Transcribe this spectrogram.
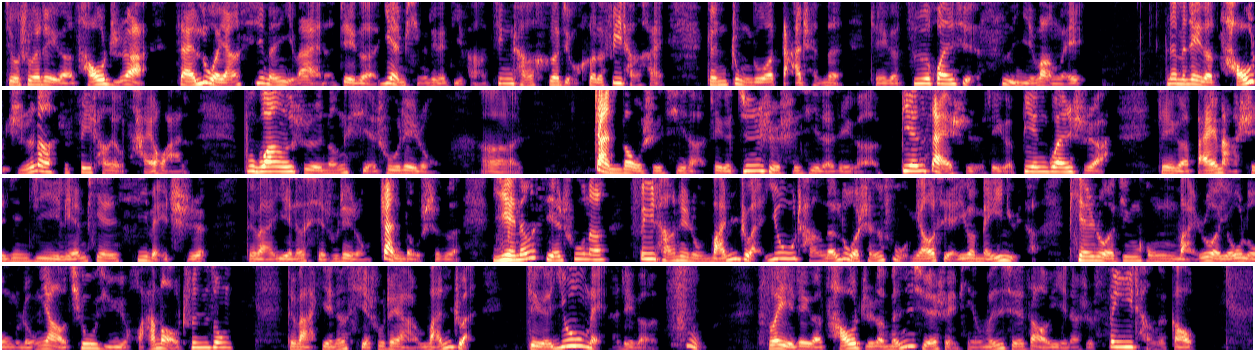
就说这个曹植啊。在洛阳西门以外的这个燕平这个地方，经常喝酒，喝得非常嗨，跟众多大臣们这个恣欢谑，肆意妄为。那么这个曹植呢，是非常有才华的，不光是能写出这种呃战斗时期的这个军事时期的这个边塞诗、这个边关诗啊，这个白马试金鸡，连篇西北池，对吧？也能写出这种战斗诗歌，也能写出呢。非常这种婉转悠长的《洛神赋》，描写一个美女的翩若惊鸿，宛若游龙，荣耀秋菊，华茂春松，对吧？也能写出这样婉转、这个优美的这个赋。所以，这个曹植的文学水平、文学造诣那是非常的高。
